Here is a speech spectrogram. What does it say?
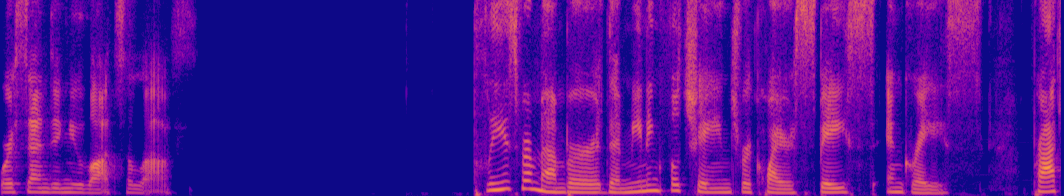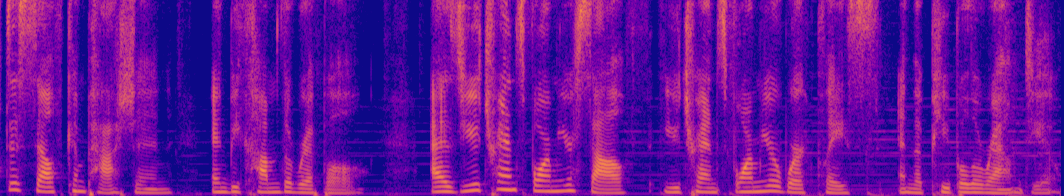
We're sending you lots of love. Please remember that meaningful change requires space and grace. Practice self compassion and become the ripple. As you transform yourself, you transform your workplace and the people around you.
